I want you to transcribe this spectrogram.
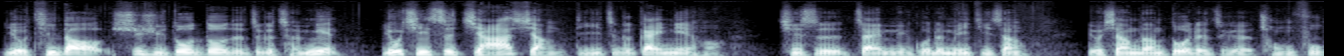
有提到许许多多的这个层面，尤其是假想敌这个概念哈，其实在美国的媒体上有相当多的这个重复。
